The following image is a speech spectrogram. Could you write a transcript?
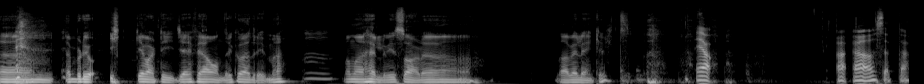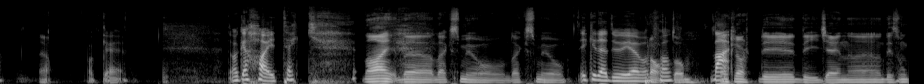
Um, jeg burde jo ikke vært DJ, for jeg aner ikke hva jeg driver med. Men eh, heldigvis så er det Det er veldig enkelt. Ja. Jeg, Jeg har sett det. Ja. Ikke, det var ikke high-tech. Nei, det, det, er ikke så mye å, det er ikke så mye å Ikke det du gjør, i hvert fall. prate om. Det er klart, de DJ-ene, de som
